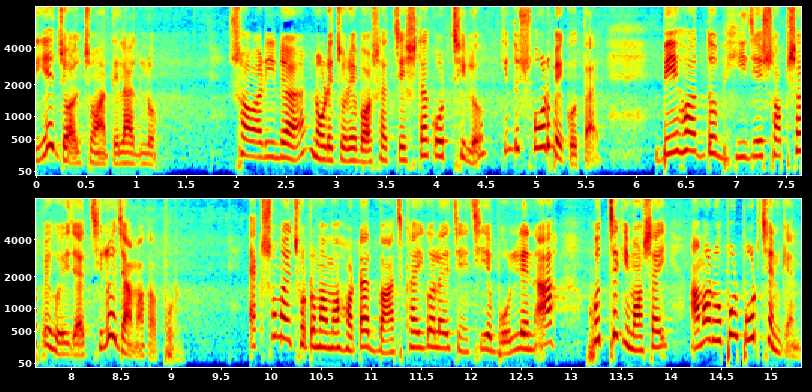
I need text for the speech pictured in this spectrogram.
দিয়ে জল চোঁয়াতে লাগল। সওয়ারিরা নড়ে চড়ে বসার চেষ্টা করছিল, কিন্তু সরবে কোথায়? বেহদ্দ ভিজে সপসপে হয়ে যাচ্ছিল জামা কাপড় একসময় ছোটো মামা হঠাৎ বাঁচখাই গলায় চেঁচিয়ে বললেন, আহ, হচ্ছে কি মশাই, আমার ওপর পড়ছেন কেন?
